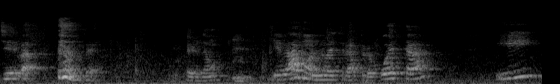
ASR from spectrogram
Lleva, perdón, llevamos nuestras propuestas y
